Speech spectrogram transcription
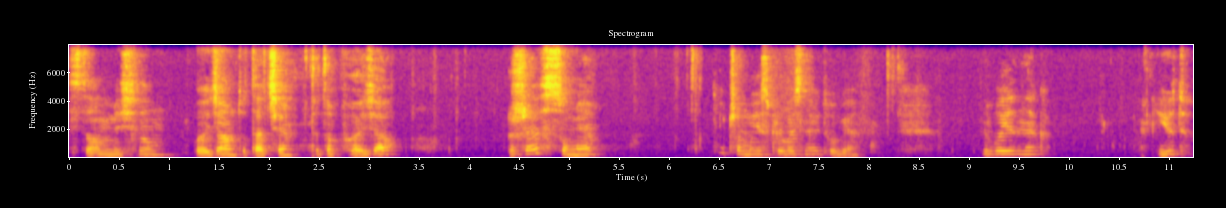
z tą myślą powiedziałam to tacie, to powiedział, że w sumie to czemu nie spróbować na YouTubie? No bo jednak YouTube,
